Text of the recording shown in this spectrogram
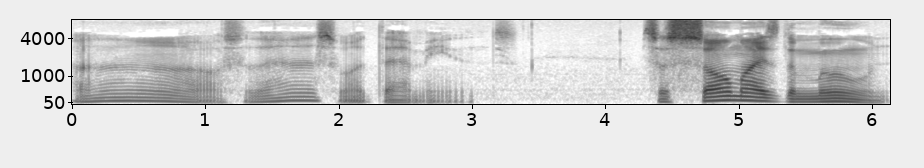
Oh, so that's what that means. So Soma is the moon.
